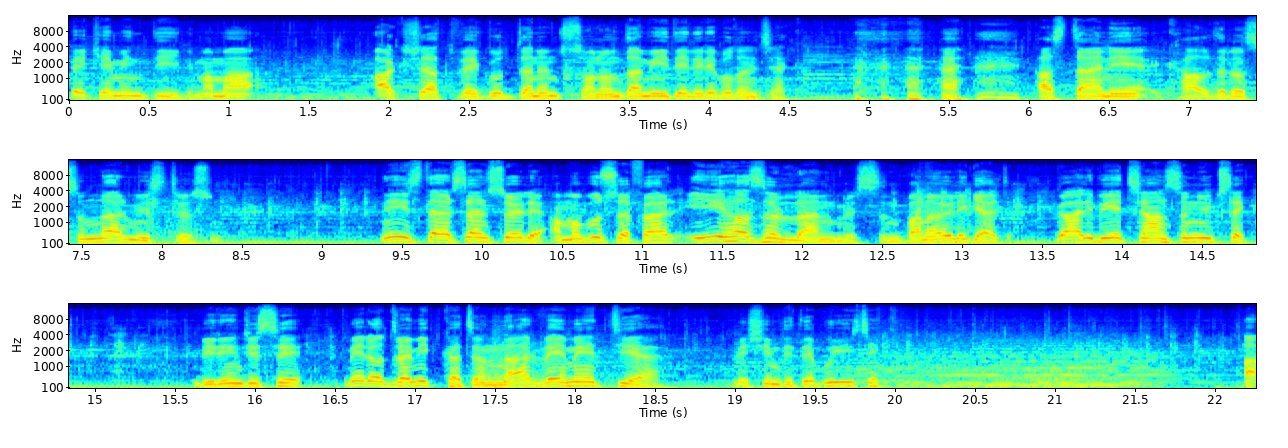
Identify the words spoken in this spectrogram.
pek emin değilim ama Akşat ve Gudda'nın sonunda mideleri bulanacak. Hastaneye kaldırılsınlar mı istiyorsun? Ne istersen söyle ama bu sefer iyi hazırlanmışsın. Bana öyle geldi. Galibiyet şansın yüksek. Birincisi melodramik kadınlar ve medya. Ve şimdi de bu yiyecek. Aa,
